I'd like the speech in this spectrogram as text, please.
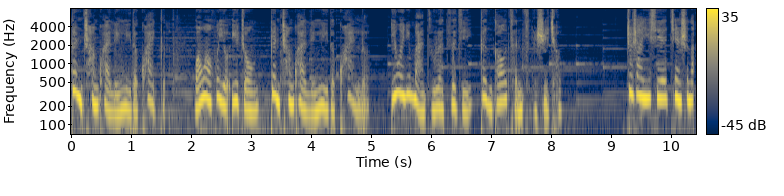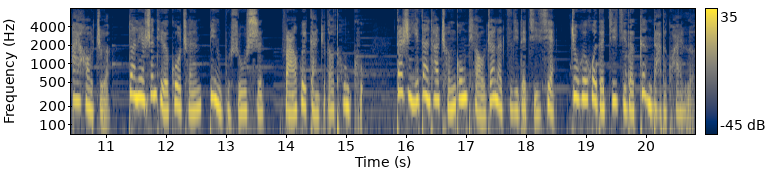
更畅快淋漓的快感，往往会有一种更畅快淋漓的快乐，因为你满足了自己更高层次的需求。就像一些健身的爱好者。锻炼身体的过程并不舒适，反而会感觉到痛苦。但是，一旦他成功挑战了自己的极限，就会获得积极的更大的快乐。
